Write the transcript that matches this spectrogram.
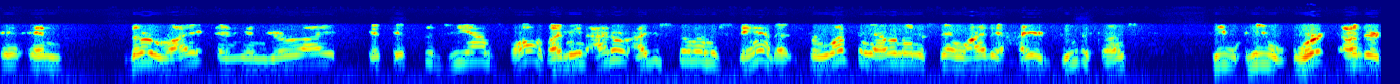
and, and they're right, and, and you're right. It, it's the GM's fault. I mean, I don't, I just don't understand it. For one thing, I don't understand why they hired Gutekunst. He he worked under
